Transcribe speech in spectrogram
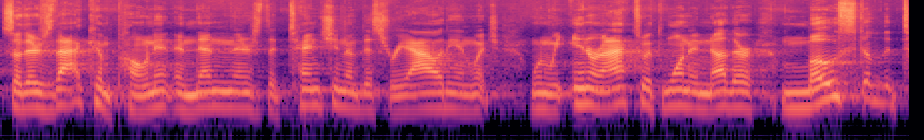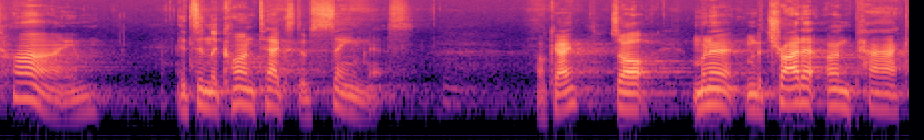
So there's that component, and then there's the tension of this reality in which when we interact with one another, most of the time, it's in the context of sameness. Okay? So I'm gonna, I'm gonna try to unpack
